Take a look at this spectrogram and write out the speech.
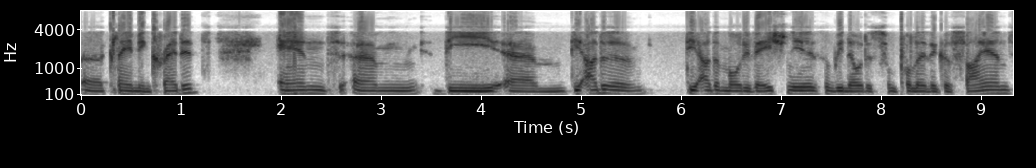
uh, claiming credit and um, the um, the other the other motivation is, and we know this from political science,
